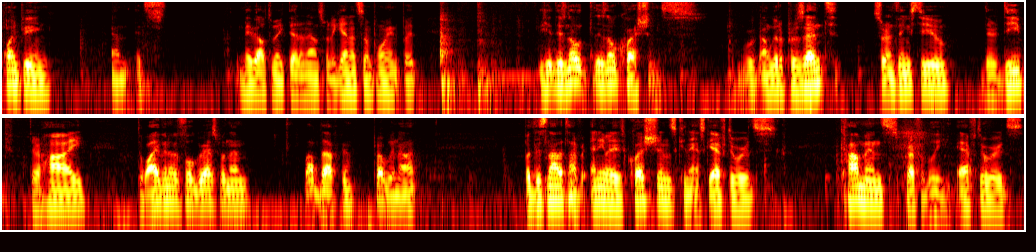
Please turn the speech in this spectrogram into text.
Point being, and it's maybe I'll have to make that announcement again at some point, but there's no there's no questions. We're, I'm going to present certain things to you. They're deep, they're high. Do I even have a full grasp on them? Bob Dafka, probably not. But there's not a time for anybody has questions, can ask afterwards. Comments, preferably afterwards.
